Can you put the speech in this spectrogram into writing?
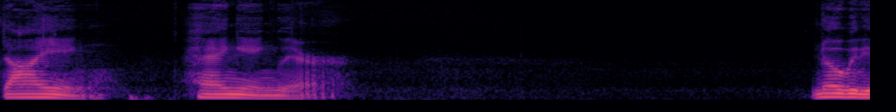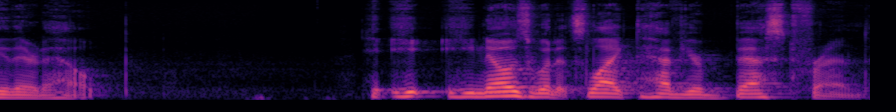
dying, hanging there, nobody there to help. He, he, he knows what it's like to have your best friend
